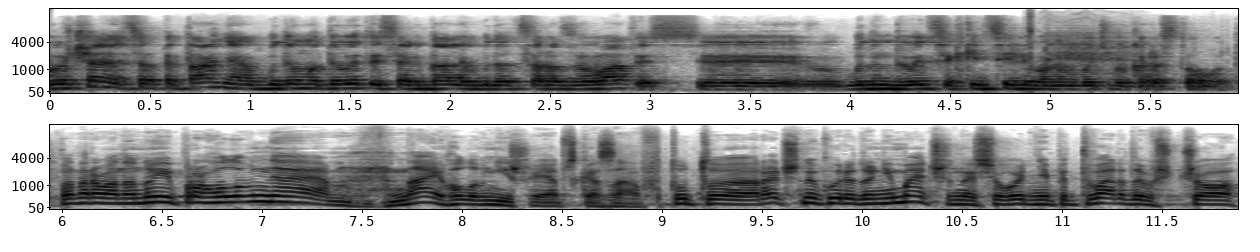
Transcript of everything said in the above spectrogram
вивчається питання. Будемо дивитися, як далі буде це розвиватись. е, Будемо дивитися, які цілі вони будуть використовувати. Пане Романе, ну і про головне, найголовніше, я б сказав. Тут речник уряду Німеччини сьогодні підтвердив, що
